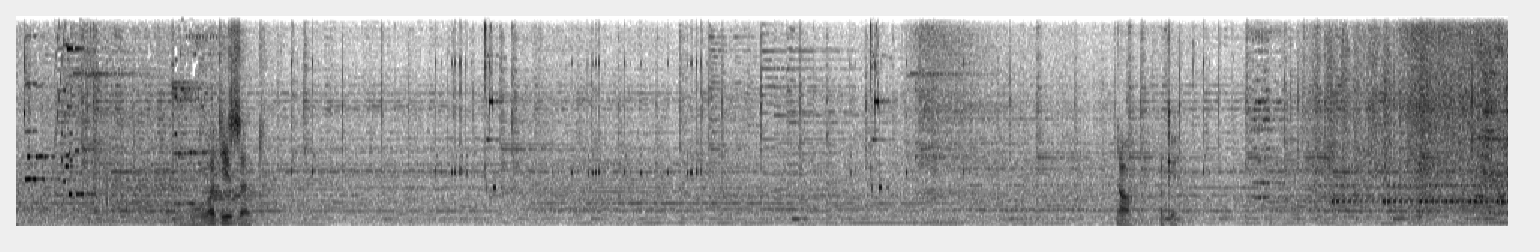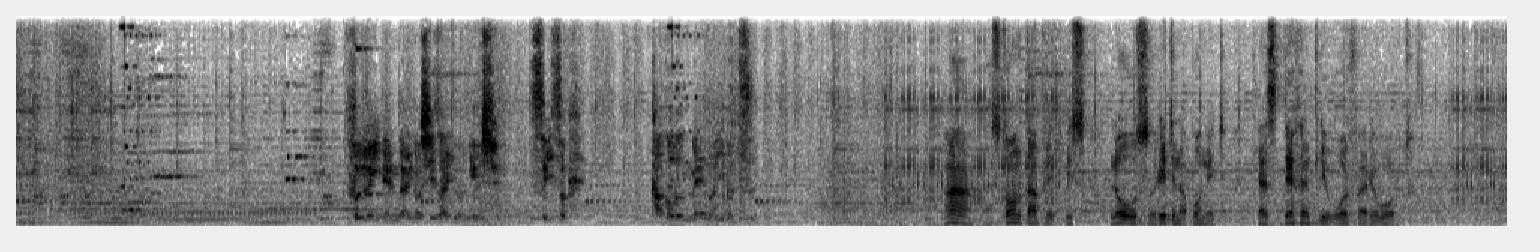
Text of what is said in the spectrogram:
What is that? Oh, okay. 古い年代の資材を入手推測過去文明の遺物 Ah, a stone tablet with laws written upon it. That's definitely worth a reward.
